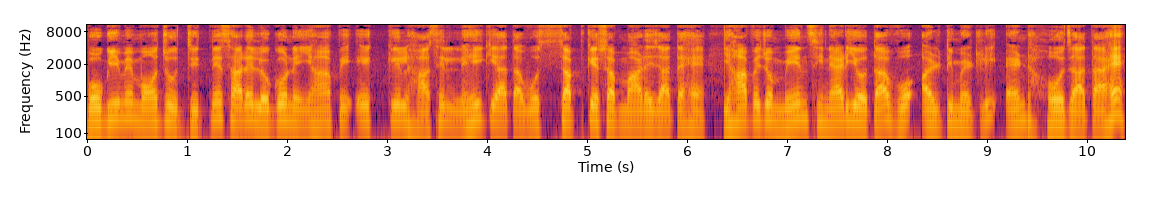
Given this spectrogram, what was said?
बोगी में मौजूद जितने सारे लोगों ने यहाँ पे एक किल हासिल नहीं किया था, वो सब के सब मारे जाते हैं। यहाँ पे जो मेन सिनेरियो था, वो अल्टीमेटली एंड हो जाता है।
